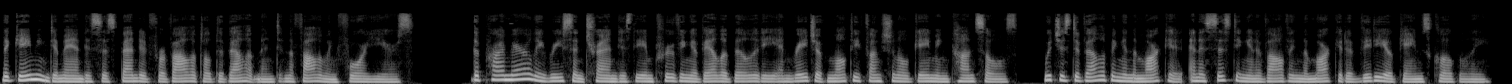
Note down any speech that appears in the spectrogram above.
The gaming demand is suspended for volatile development in the following four years. The primarily recent trend is the improving availability and range of multifunctional gaming consoles, which is developing in the market and assisting in evolving the market of video games globally.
